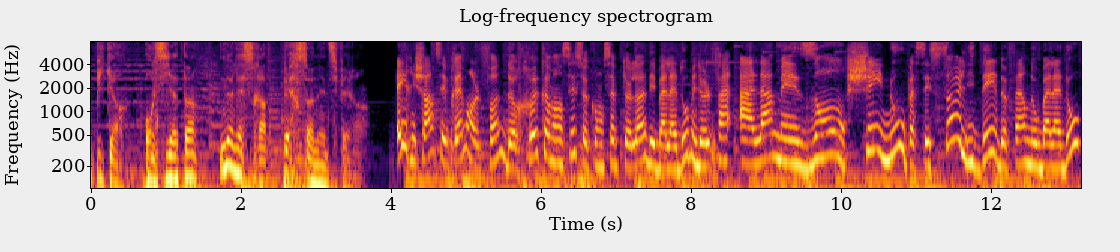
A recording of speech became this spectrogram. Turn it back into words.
piquant. On s'y attend, ne laissera personne indifférent. Hey Richard, c'est vraiment le fun de recommencer ce concept-là des balados, mais de le faire à la maison, chez nous, parce que c'est ça l'idée de faire nos balados,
